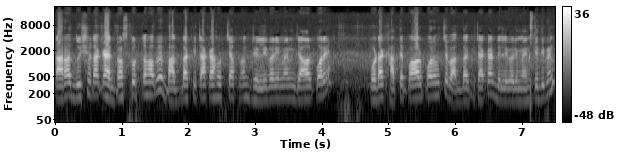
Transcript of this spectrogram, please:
তারা দুশো টাকা অ্যাডভান্স করতে হবে। বাদ বাকি টাকা হচ্ছে আপনার ডেলিভারি ম্যান যাওয়ার পরে প্রোডাক্ট হাতে পাওয়ার পরে হচ্ছে বাদ বাকি টাকা ডেলিভারি ম্যানকে দিবেন।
